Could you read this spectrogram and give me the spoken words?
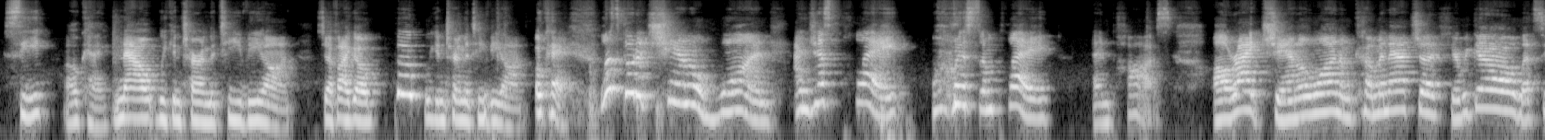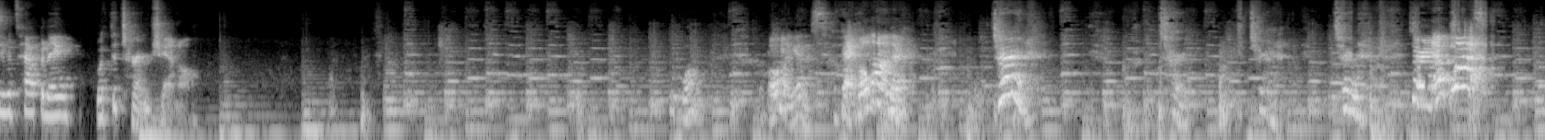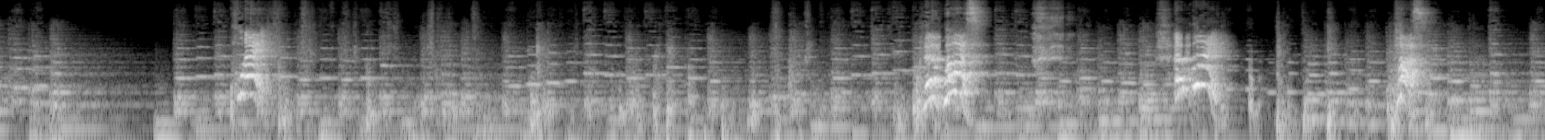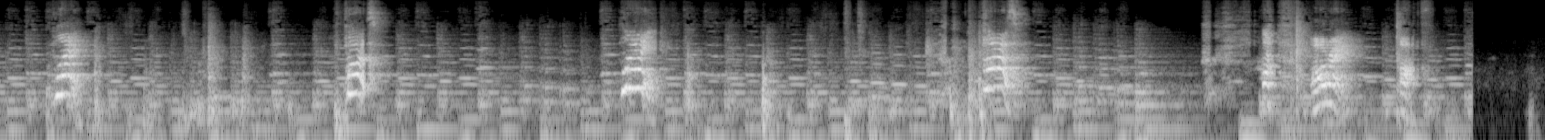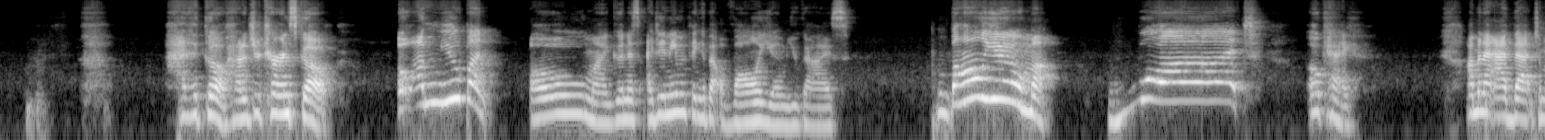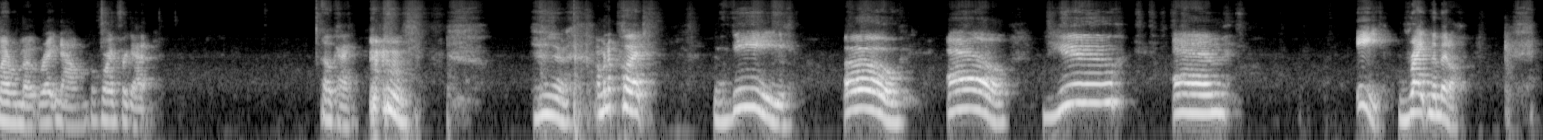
See? Okay. Now we can turn the TV on. So if I go boop, we can turn the TV on. Okay. Let's go to channel one and just play with some play and pause. All right, channel one, I'm coming at you. Here we go. Let's see what's happening with the turn channel. Whoa. Oh my goodness. Okay, hold on there. Turn. Turn. Turn. Turn. Turn. And pause. Play. Now pause. Off. How did it go? How did your turns go? Oh, a mute button. Oh my goodness. I didn't even think about volume, you guys. Volume. What? Okay. I'm going to add that to my remote right now before I forget. Okay. I'm going to put V O L U M E right in the middle.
